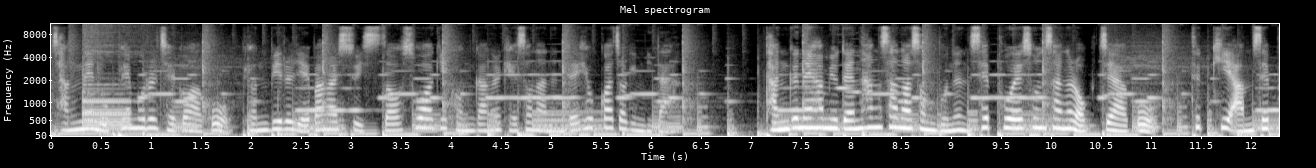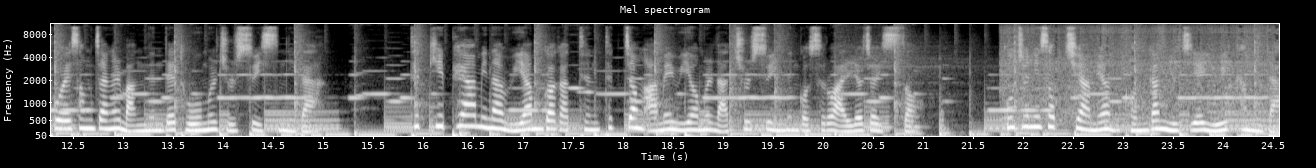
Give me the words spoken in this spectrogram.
장내 노폐물을 제거하고 변비를 예방할 수 있어 소화기 건강을 개선하는 데 효과적입니다. 당근에 함유된 항산화 성분은 세포의 손상을 억제하고 특히 암세포의 성장을 막는 데 도움을 줄 수 있습니다. 특히 폐암이나 위암과 같은 특정 암의 위험을 낮출 수 있는 것으로 알려져 있어 꾸준히 섭취하면 건강 유지에 유익합니다.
